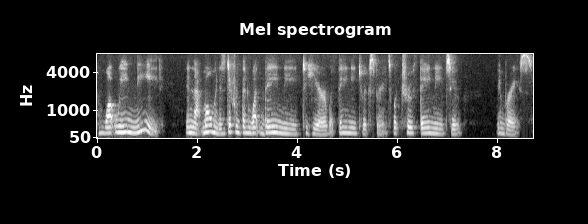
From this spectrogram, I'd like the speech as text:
And what we need in that moment is different than what they need to hear, what they need to experience, what truth they need to embrace.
